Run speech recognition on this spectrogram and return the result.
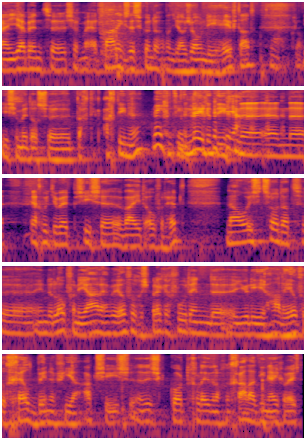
En jij bent uh, zeg maar ervaringsdeskundige, want jouw zoon die heeft dat. Ja, klopt. Die is inmiddels, uh, dacht ik, 18 hè? 19. 19. ja. uh, en ja, goed, je weet precies waar je het over hebt. Nou is het zo dat uh, in de loop van de jaren hebben we heel veel gesprekken gevoerd. En de, jullie halen heel veel geld binnen via acties. Er is kort geleden nog een gala-diner geweest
